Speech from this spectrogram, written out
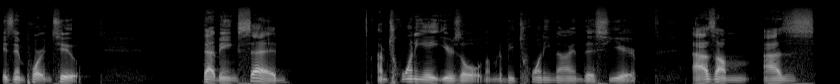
is important too. That being said, I'm 28 years old. I'm going to be 29 this year. As I'm as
